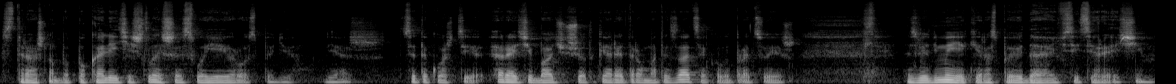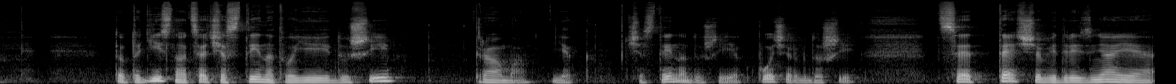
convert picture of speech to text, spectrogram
страшно, бо покалічиш лише своєю розповіддю. Я ж це також ці речі бачу, що таке ретравматизація, коли працюєш з людьми, які розповідають всі ці речі. Тобто, дійсно, ця частина твоєї душі, травма як частина душі, як почерк душі, це те, що відрізняє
